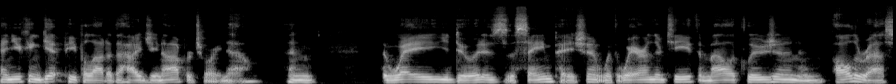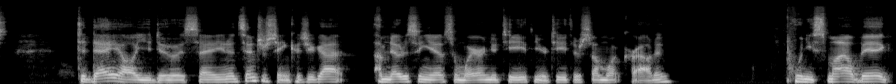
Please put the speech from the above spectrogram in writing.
And you can get people out of the hygiene operatory now. And the way you do it is the same patient with wear in their teeth and malocclusion and all the rest. Today, all you do is say, and it's interesting because you got, I'm noticing you have some wear in your teeth and your teeth are somewhat crowded. When you smile big,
